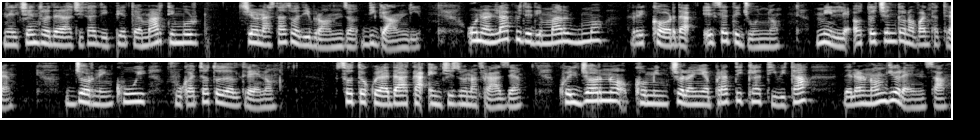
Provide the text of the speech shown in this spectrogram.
nel centro della città di Pietermaritzburg, c'è una statua di bronzo di Gandhi. Una lapide di marmo ricorda il 7 giugno 1893, giorno in cui fu cacciato dal treno. Sotto quella data è incisa una frase. Quel giorno cominciò la mia pratica attività della non violenza.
